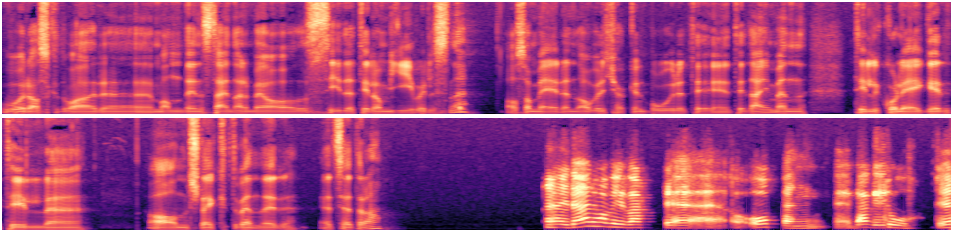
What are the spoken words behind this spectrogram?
hvor raskt var uh, mannen din Steinar med å si det til omgivelsene? Altså mer enn over kjøkkenbordet til, til deg, men til kolleger, til uh, annen slekt, venner etc.? Der har vi vært uh, åpne eh, begge to. Det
